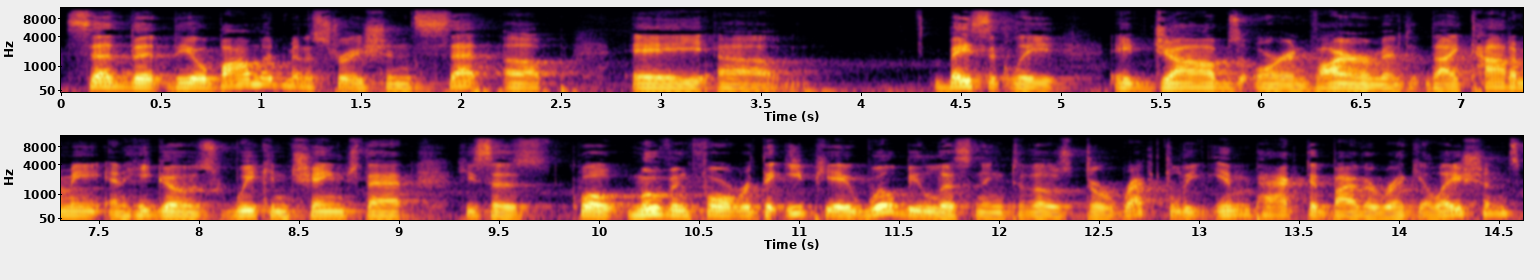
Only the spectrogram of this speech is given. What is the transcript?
said that the Obama administration set up a uh, basically a jobs or environment dichotomy and he goes we can change that. He says quote moving forward the epa will be listening to those directly impacted by the regulations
